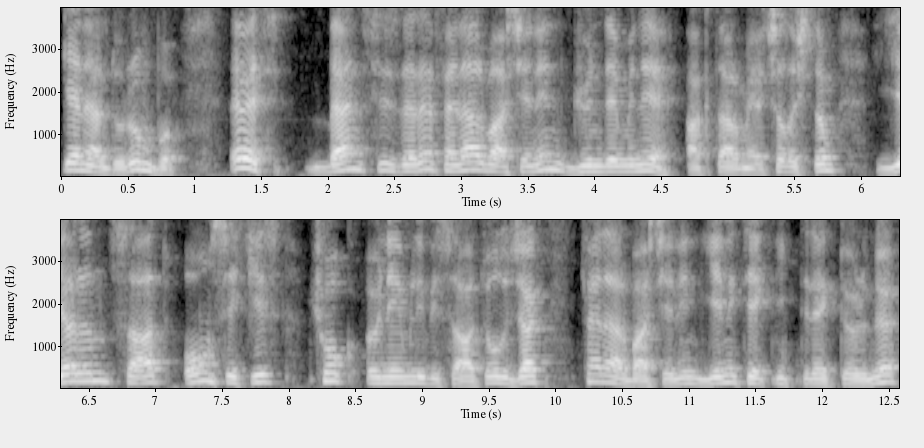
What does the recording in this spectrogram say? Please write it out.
Genel durum bu. Evet ben sizlere Fenerbahçe'nin gündemini aktarmaya çalıştım. Yarın saat 18 çok önemli bir saat olacak. Fenerbahçe'nin yeni teknik direktörünü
